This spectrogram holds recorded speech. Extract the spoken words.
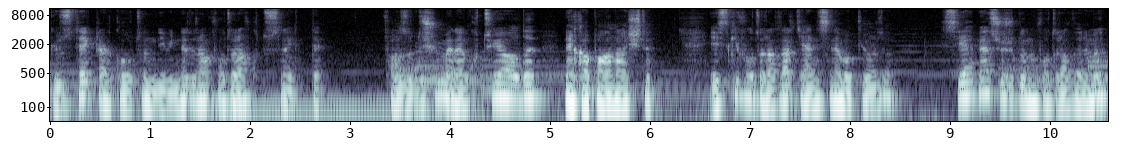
Gözü tekrar koltuğun dibinde duran fotoğraf kutusuna gitti. Fazla düşünmeden kutuyu aldı ve kapağını açtı. Eski fotoğraflar kendisine bakıyordu. Siyah beyaz çocukluğunun fotoğrafları mı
